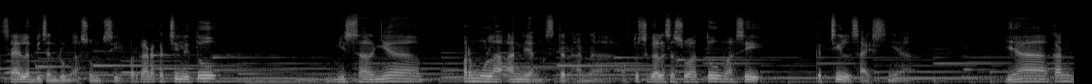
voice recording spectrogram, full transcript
saya lebih cenderung asumsi. Perkara kecil itu misalnya permulaan yang sederhana. Waktu segala sesuatu masih kecil size-nya. Ya kan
